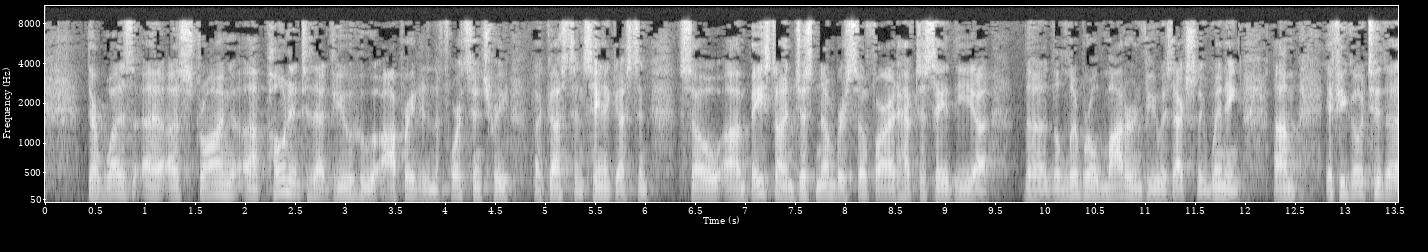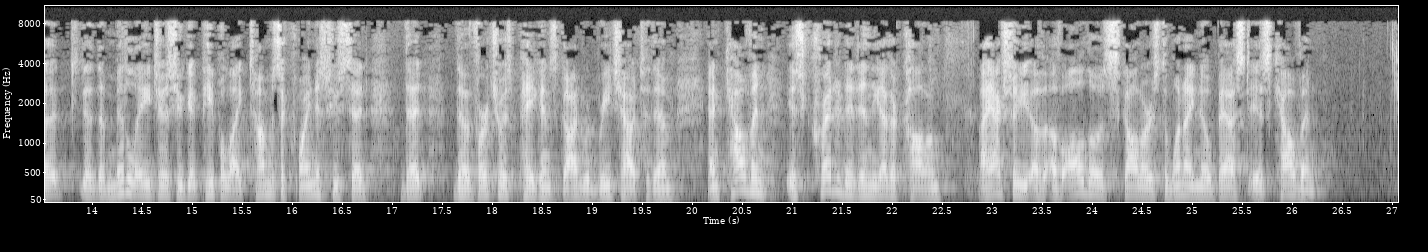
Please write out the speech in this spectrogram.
There was a, a, strong opponent to that view who operated in the fourth century, Augustine, Saint Augustine. So, uh, based on just numbers so far, I'd have to say the uh, the, the liberal modern view is actually winning. Um, if you go to the to the Middle Ages, you get people like Thomas Aquinas who said that the virtuous pagans, God would reach out to them, and Calvin is credited in the other column. I actually, of, of all those scholars, the one I know best is Calvin.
